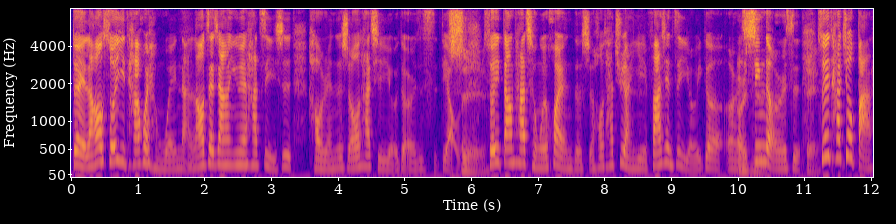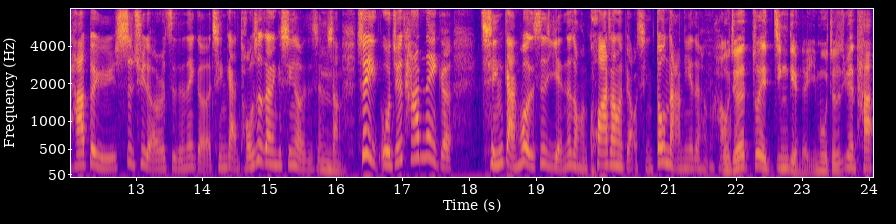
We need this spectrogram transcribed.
对，然后所以他会很为难，然后再加上因为他自己是好人的时候，他其实有一个儿子死掉了，是，所以当他成为坏人的时候，他居然也发现自己有一个儿，新的儿子，对，所以他就把他对于逝去的儿子的那个情感投射在那个新儿子身上，嗯、所以我觉得他那个。情感或者是演那种很夸张的表情，都拿捏的很好。我觉得最经典的一幕就是，因为他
